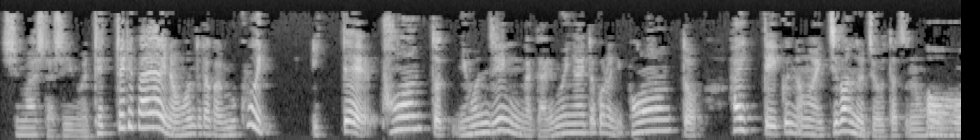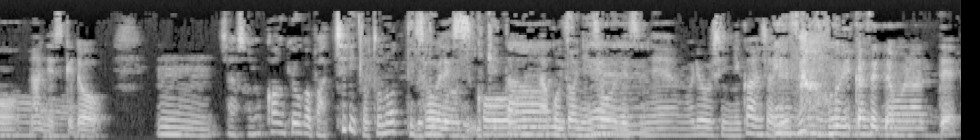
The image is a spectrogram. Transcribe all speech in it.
しましたし、今手っ取り早いのは本当だから向こうい行って、ポーンと日本人が誰もいないところにポーンと入っていくのが一番の上達の方法なんですけど、うん。じゃあその環境がバッチリ整ってるとこそうです。ろに行けたんですね。こんなことにそうです。ね。もう両親に感謝です。ええもう行かせてもらって。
